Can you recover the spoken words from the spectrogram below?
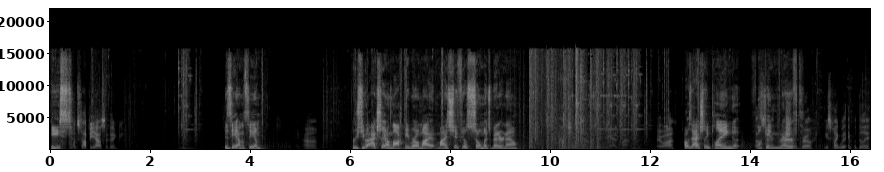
East. One's top B house, I think. Is he? I don't see him. Yeah. Bruce, you actually unlocked me, bro. My my shit feels so much better now. Wait, what? I was actually playing That's fucking seven threshold, nerfed. bro. He was playing with input delay.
